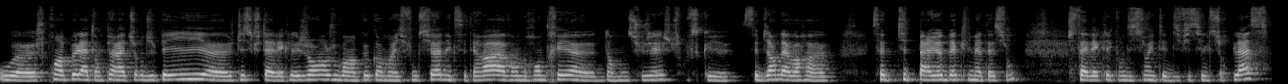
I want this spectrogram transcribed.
où euh, je prends un peu la température du pays, euh, je discute avec les gens, je vois un peu comment ils fonctionnent, etc. Avant de rentrer euh, dans mon sujet, je trouve que c'est bien d'avoir cette petite période d'acclimatation. Je savais que les conditions étaient difficiles sur place.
